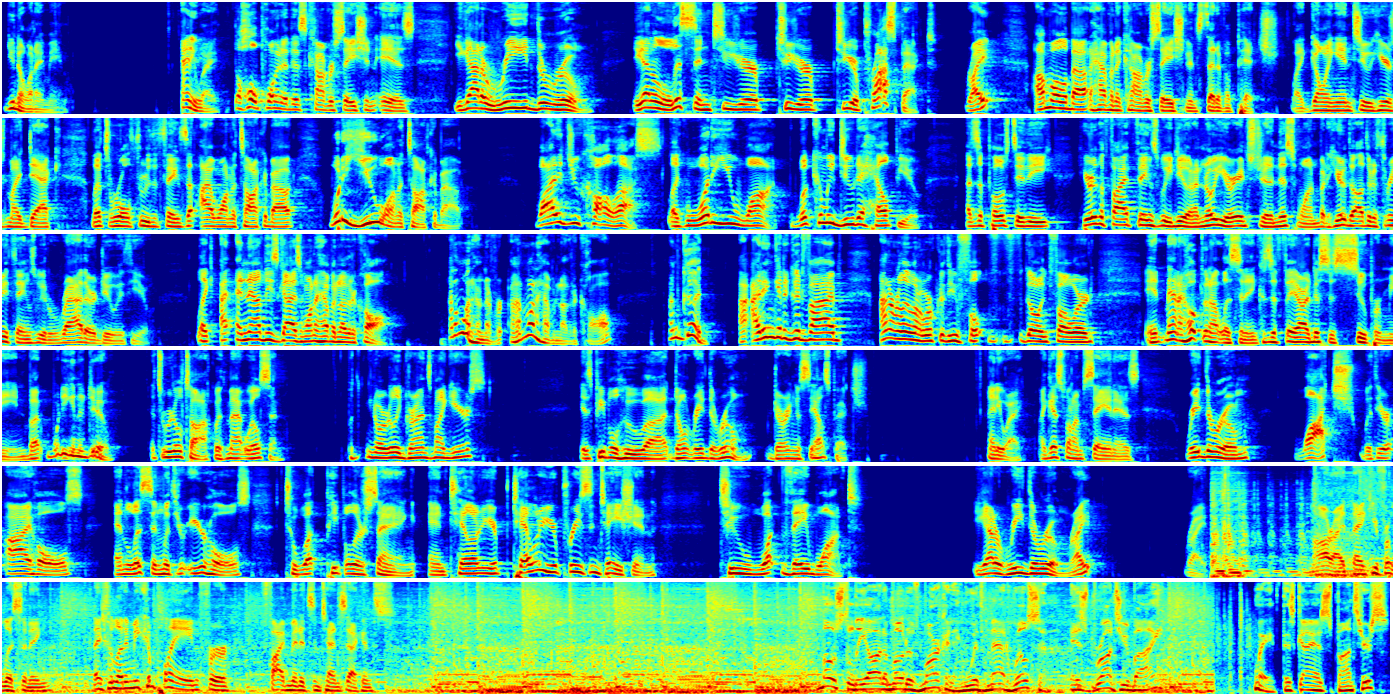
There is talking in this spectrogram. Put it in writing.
you know what I mean. Anyway, the whole point of this conversation is you got to read the room. You got to listen to your to your to your prospect, right? I'm all about having a conversation instead of a pitch. Like going into here's my deck, let's roll through the things that I want to talk about. What do you want to talk about? Why did you call us? Like what do you want? What can we do to help you? As opposed to the here are the five things we do. And I know you're interested in this one, but here are the other three things we'd rather do with you. Like, and now these guys want to have another call. I don't want another. I don't want to have another call. I'm good. I, I didn't get a good vibe. I don't really want to work with you full, going forward. And man, I hope they're not listening because if they are, this is super mean. But what are you going to do? It's real talk with Matt Wilson. But you know what really grinds my gears is people who uh, don't read the room during a sales pitch. Anyway, I guess what I'm saying is read the room, watch with your eye holes, and listen with your ear holes to what people are saying, and tailor your tailor your presentation to what they want. You got to read the room, right? Right. All right. Thank you for listening. Thanks for letting me complain for five minutes and 10 seconds. Mostly Automotive Marketing with Matt Wilson is brought to you by. Wait, this guy has sponsors?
